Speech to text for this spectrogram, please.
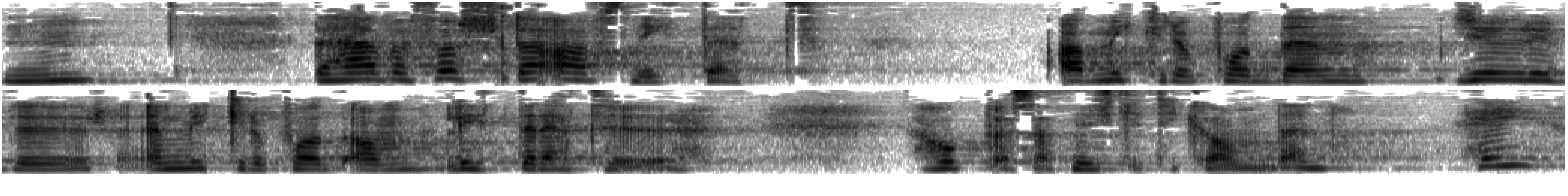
Mm. Det här var första avsnittet av mikropodden Djur i bur, en mikropodd om litteratur. Jag hoppas att ni ska tycka om den. Hej!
